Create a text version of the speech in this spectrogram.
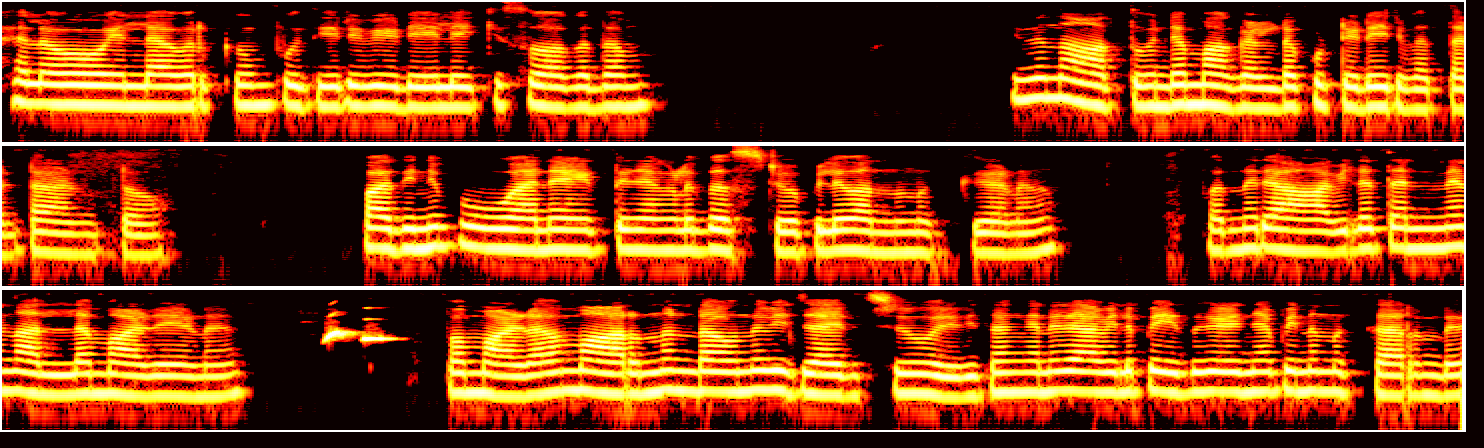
ഹലോ എല്ലാവർക്കും പുതിയൊരു വീഡിയോയിലേക്ക് സ്വാഗതം. ഇന്ന് നാത്തൂന്റെ മകളുടെ കുട്ടിയുടെ ഇരുപത്തെട്ടാണ് കേട്ടോ അപ്പം അതിന് പോവാനായിട്ട് ഞങ്ങൾ ബസ് സ്റ്റോപ്പിൽ വന്ന് നിൽക്കുകയാണ് അപ്പം ഇന്ന് രാവിലെ തന്നെ നല്ല മഴയാണ്. അപ്പം മഴ മാറുന്നുണ്ടാവും എന്ന് വിചാരിച്ചു. ഒരുവിധം അങ്ങനെ രാവിലെ പെയ്ത് കഴിഞ്ഞാൽ പിന്നെ നിൽക്കാറുണ്ട്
